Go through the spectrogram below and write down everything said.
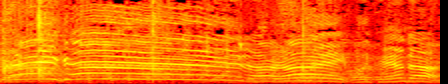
Very good. All right, Willie Panda.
